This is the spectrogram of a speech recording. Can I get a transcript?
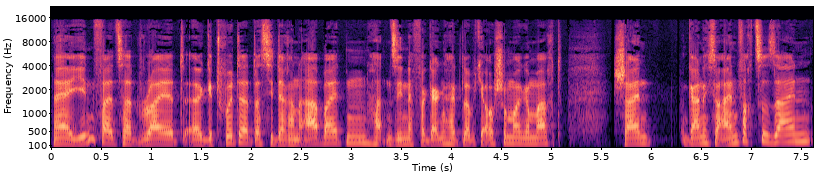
Naja, jedenfalls hat Riot äh, getwittert, dass sie daran arbeiten, hatten sie in der Vergangenheit, glaube ich, auch schon mal gemacht. Scheint gar nicht so einfach zu sein,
